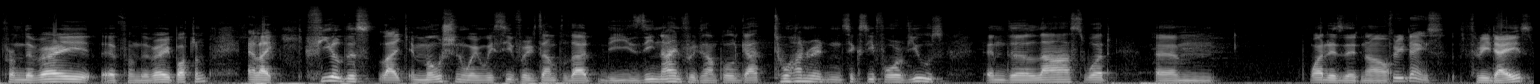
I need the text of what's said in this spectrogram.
from the very uh, from the very bottom and like feel this like emotion when we see, for example, that the Z9, for example, got 264 views in the last what um what is it now? 3 days Three days.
